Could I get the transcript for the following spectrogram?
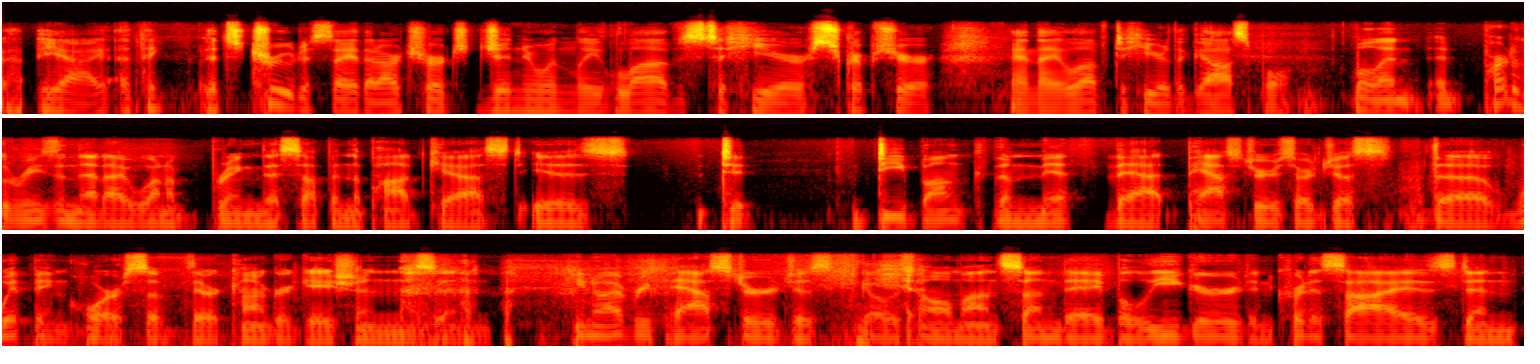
uh, yeah, I, think it's true to say that our church genuinely loves to hear Scripture and they love to hear the gospel. Well, and, and part of the reason that I want to bring this up in the podcast is to debunk the myth that pastors are just the whipping horse of their congregations and you know every pastor just goes home on Sunday beleaguered and criticized and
